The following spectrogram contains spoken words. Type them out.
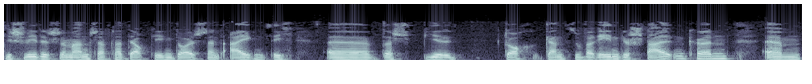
Die schwedische Mannschaft hat ja auch gegen Deutschland eigentlich äh, das Spiel doch ganz souverän gestalten können. Ähm,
